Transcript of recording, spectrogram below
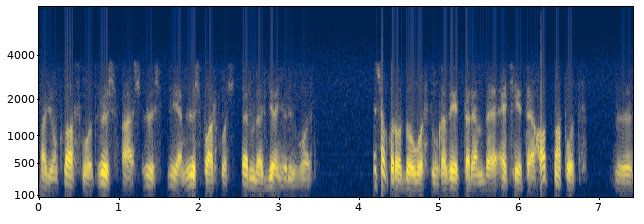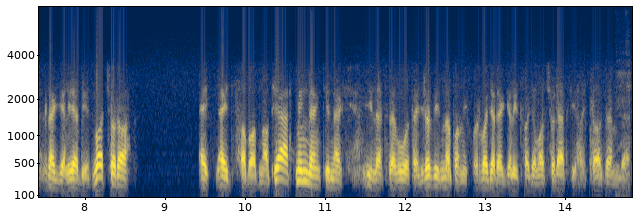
nagyon klassz volt, ősfás, ős, ilyen ősparkos terület, gyönyörű volt. És akkor ott dolgoztunk az étterembe egy héten hat napot, reggeli, ebéd, vacsora, egy, egy szabad nap járt mindenkinek, illetve volt egy rövid nap, amikor vagy a reggelit, vagy a vacsorát kihagyta az ember.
